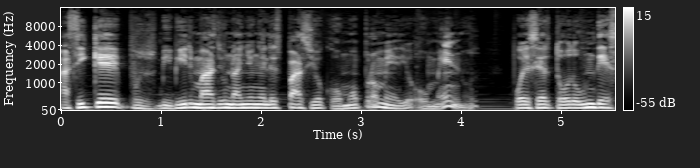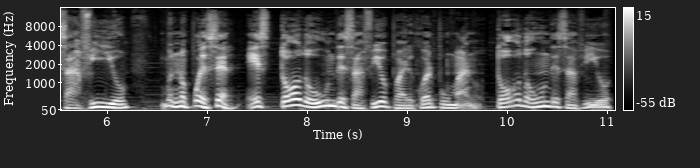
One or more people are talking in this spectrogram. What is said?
Así que, pues, vivir más de un año en el espacio como promedio, o menos, puede ser todo un desafío. No puede ser, es todo un desafío para el cuerpo humano, todo un desafío.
